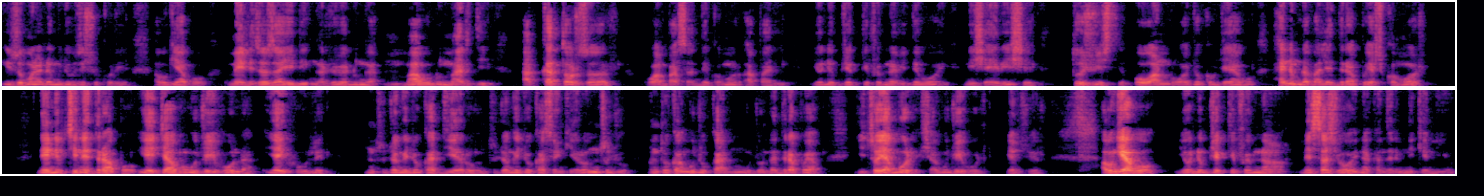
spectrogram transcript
izo mwanadamu jo kuzishukuria abugi hapo maelezo zaidi ngajo yadunga maudu mardi a 14h au ambassade de Comore à Paris. Yo de objectif na video ni shairishe tout juste o wandu wajo kubja yabo haina mdabale drapo ya Comore ne nipchine drapo ya jabu ngujo ihunda ya ihule ntujonge joka diero ntujonge joka senkero ntuju ntuka nguju kan nguju nda drapo ya itso ya bure shaguju ihule bien sûr abungi abo yo de objectif na message yo na kanzani mnikeniyo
